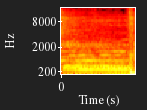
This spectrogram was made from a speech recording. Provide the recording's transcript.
Walks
